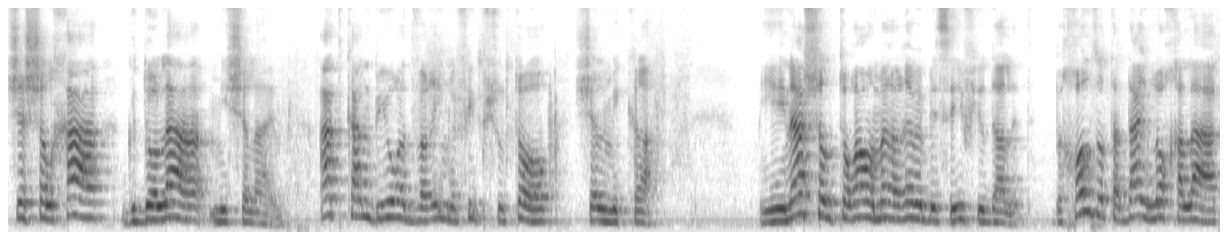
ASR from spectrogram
ששלחה גדולה משלהם. עד כאן ביור הדברים לפי פשוטו של מקרא. מעיינה של תורה אומר הרבה בסעיף י"ד. בכל זאת עדיין לא חלק,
